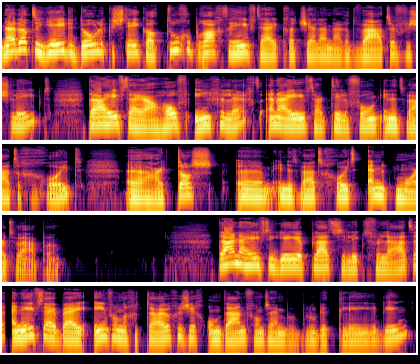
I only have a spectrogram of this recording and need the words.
Nadat de J de dodelijke steek had toegebracht, heeft hij Cracella naar het water versleept. Daar heeft hij haar half ingelegd en hij heeft haar telefoon in het water gegooid, uh, haar tas um, in het water gegooid en het moordwapen. Daarna heeft de J het plaatsdelict verlaten en heeft hij bij een van de getuigen zich ontdaan van zijn bebloede kleding.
